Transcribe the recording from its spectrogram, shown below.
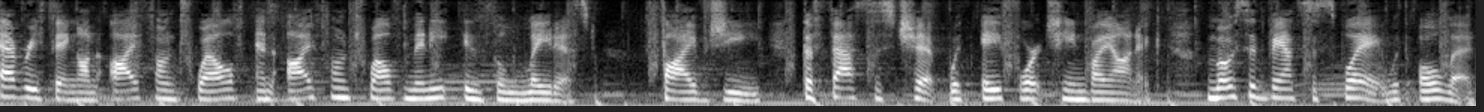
Everything on iPhone 12 and iPhone 12 mini is the latest. 5G, the fastest chip with A14 Bionic, most advanced display with OLED,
